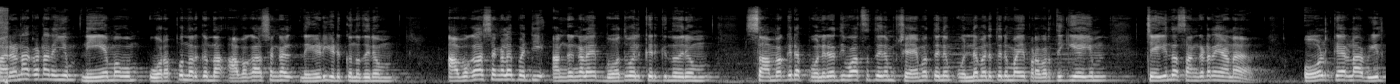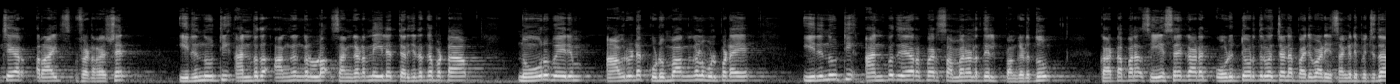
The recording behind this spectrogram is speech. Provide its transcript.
ഭരണഘടനയും നിയമവും ഉറപ്പു നൽകുന്ന അവകാശങ്ങൾ നേടിയെടുക്കുന്നതിനും അവകാശങ്ങളെപ്പറ്റി അംഗങ്ങളെ ബോധവൽക്കരിക്കുന്നതിനും സമഗ്ര പുനരധിവാസത്തിനും ക്ഷേമത്തിനും ഉന്നമനത്തിനുമായി പ്രവർത്തിക്കുകയും ചെയ്യുന്ന സംഘടനയാണ് all Kerala wheelchair rights federation. ഇരുന്നൂറ്റി അൻപത് അംഗങ്ങളുള്ള സംഘടനയിലെ തിരഞ്ഞെടുക്കപ്പെട്ട നൂറ് പേരും അവരുടെ കുടുംബാംഗങ്ങളും ഉൾപ്പെടെ ഇരുന്നൂറ്റി അൻപതിലേറെ പേർ സമ്മേളനത്തിൽ പങ്കെടുത്തു. Kattappana C S I garden ഓഡിറ്റോറിയത്തിൽ വെച്ചാണ് പരിപാടി സംഘടിപ്പിച്ചത്.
